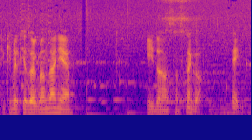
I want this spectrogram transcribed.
Dzięki wielkie za oglądanie i do następnego. Hej!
